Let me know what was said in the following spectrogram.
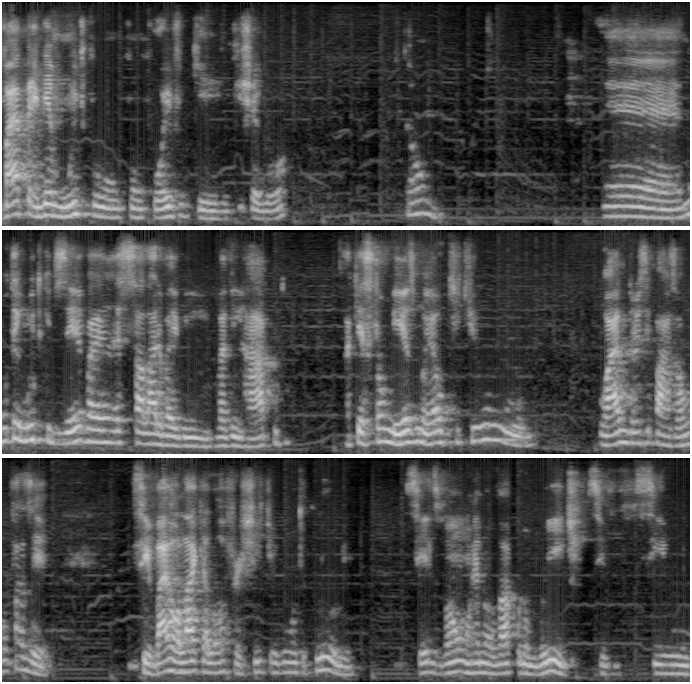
Vai aprender muito com, com o Coivo que, que chegou. Então, é, não tem muito o que dizer, vai, esse salário vai vir, vai vir rápido. A questão mesmo é o que, que o, o Islanders e Barzal vão fazer. Se vai rolar aquela offer sheet em algum outro clube, se eles vão renovar por um bridge, se, se o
